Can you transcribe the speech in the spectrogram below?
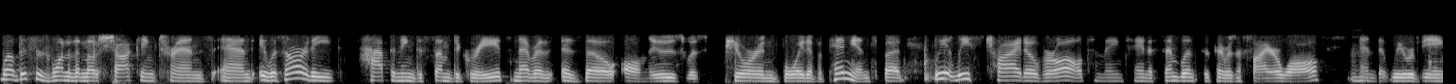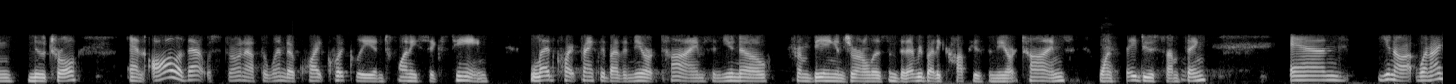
Well, this is one of the most shocking trends, and it was already happening to some degree. It's never as though all news was pure and void of opinions, but we at least tried overall to maintain a semblance that there was a firewall mm-hmm. and that we were being neutral. And all of that was thrown out the window quite quickly in 2016, led quite frankly by the New York Times. And you know from being in journalism that everybody copies the New York Times once they do something. And you know, when I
